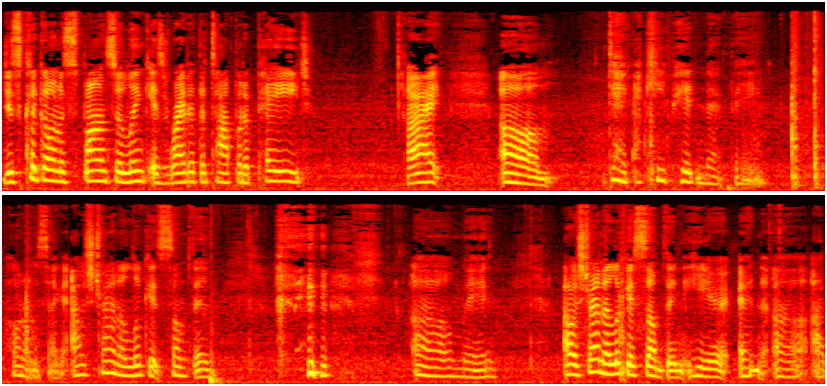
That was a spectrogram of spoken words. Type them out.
Just click on the sponsor link. It's right at the top of the page. All right. Um, Dang, I keep hitting that thing. Hold on a second. I was trying to look at something. oh man. I was trying to look at something here and uh, I,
